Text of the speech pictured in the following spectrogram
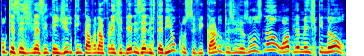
Porque se eles tivessem entendido quem estava na frente deles, eles teriam crucificado Cristo Jesus? Não, obviamente que não.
